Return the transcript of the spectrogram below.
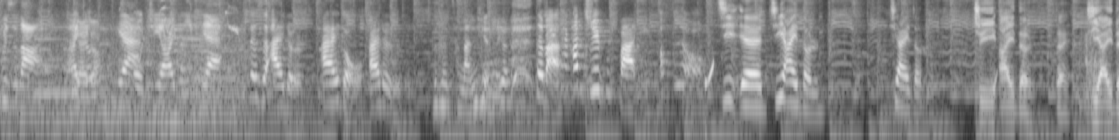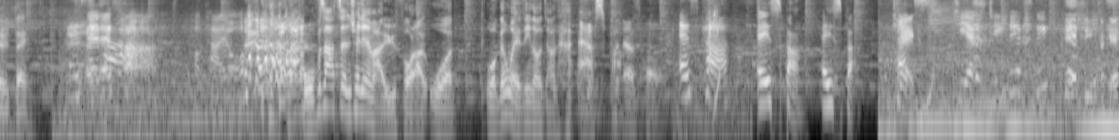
不知道 idol.，Yeah 哦 G idol Yeah 这是 idol idol idol，很难念那个，对吧？它 G 不发音。哦，是哦。G 呃 G idol G idol G idol 对，G idol 对。aespa，好台哦。我不知道正确念法与否啦，我我跟伟静都叫它 aspa。aespa。aespa aespa aespa Text. TXT TXT TXT. Okay.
